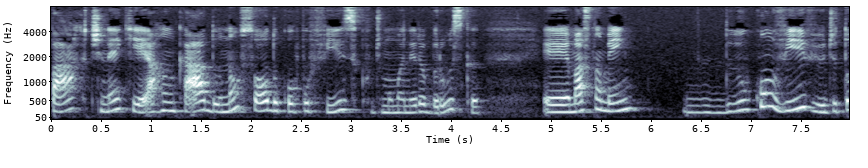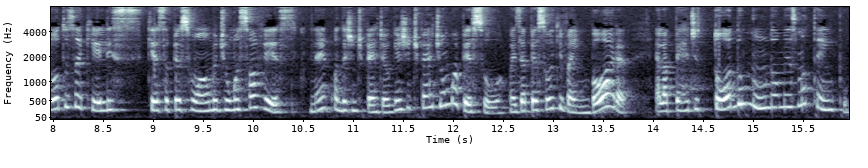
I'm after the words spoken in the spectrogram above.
parte, né, que é arrancado não só do corpo físico de uma maneira brusca, é, mas também do convívio de todos aqueles que essa pessoa ama de uma só vez, né? Quando a gente perde alguém, a gente perde uma pessoa, mas a pessoa que vai embora, ela perde todo mundo ao mesmo tempo.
